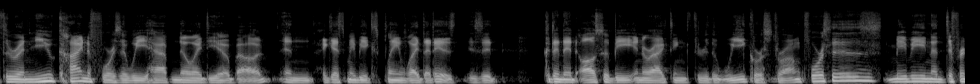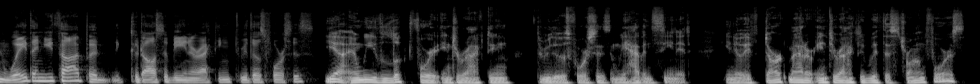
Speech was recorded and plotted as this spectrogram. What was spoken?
through a new kind of force that we have no idea about. And I guess maybe explain why that is. Is it couldn't it also be interacting through the weak or strong forces, maybe in a different way than you thought, but it could also be interacting through those forces? Yeah, and we've looked for it interacting through those forces and we haven't seen it. You know, if dark matter interacted with the strong force,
